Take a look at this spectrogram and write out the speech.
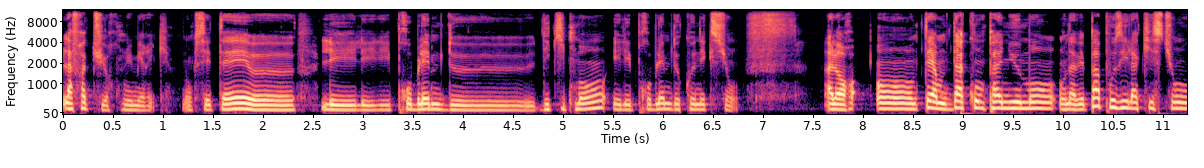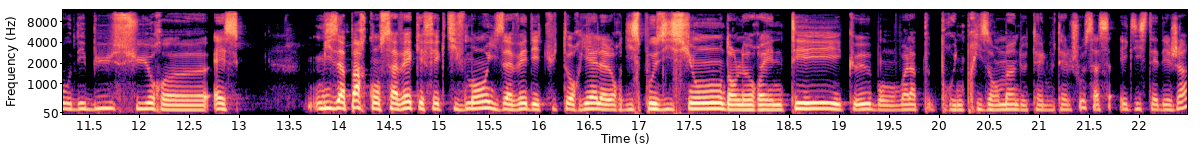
la fracture numérique. Donc, c'était euh, les, les, problèmes d'équipement et les problèmes de connexion. Alors, en termes d'accompagnement, on n'avait pas posé la question au début sur euh, est-ce mis à part qu'on savait qu'effectivement, ils avaient des tutoriels à leur disposition dans leur ENT et que, bon, voilà, pour une prise en main de telle ou telle chose, ça, existait déjà.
